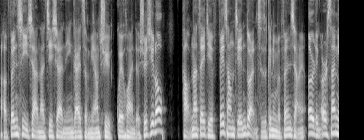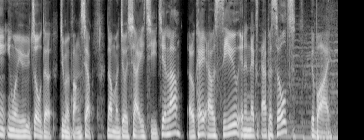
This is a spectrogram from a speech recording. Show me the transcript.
啊分析一下，那接下来你应该怎么样去规划你的学习喽。好，那这一节非常简短，只是跟你们分享二零二三年英文元宇宙的基本方向。那我们就下一集见啦。OK，I'll see you in the next episode. Goodbye.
